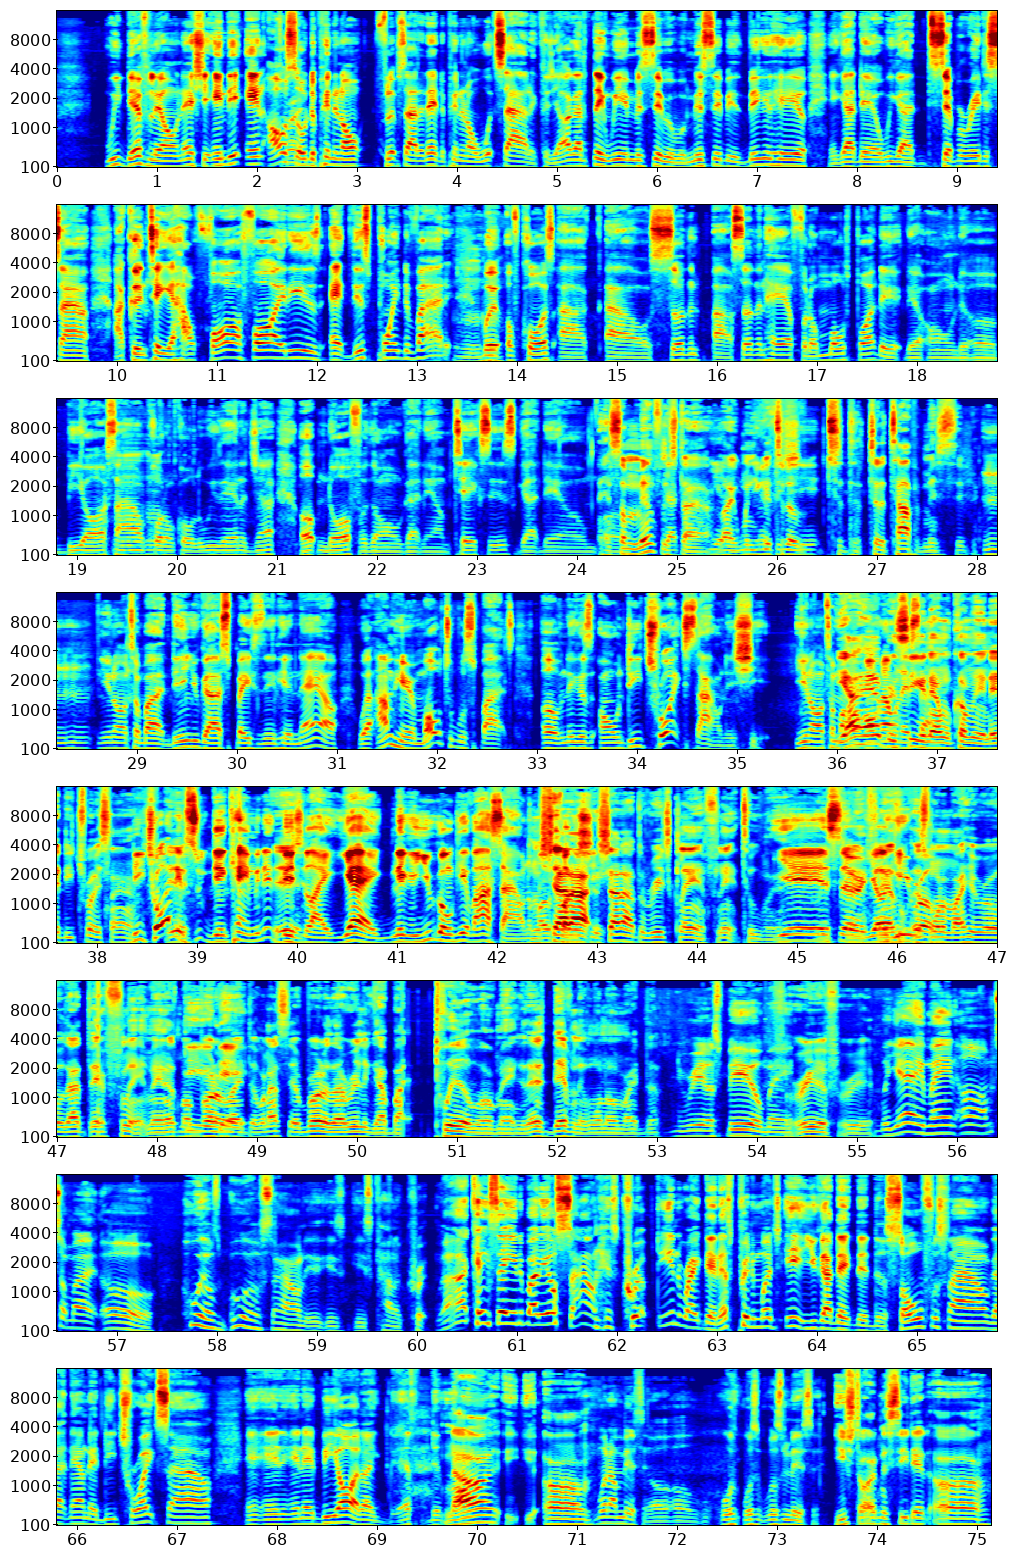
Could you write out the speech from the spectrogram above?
we definitely on that shit and di- and also Right. depending on flip side of that depending on what side of because y'all got to think we in Mississippi but Mississippi is big as hell and goddamn we got separated sound I couldn't tell you how far far it is at this point divided Mm-hmm. but of course our our southern our southern half for the most part they they're on the uh, BR sound Mm-hmm. quote unquote Louisiana John up north is on goddamn Texas goddamn and uh, some Memphis style. yeah, like when you get to the, to the to the top of Mississippi. hmm You know what I'm talking about? Then you got spaces in here now where I'm hearing multiple spots of niggas on Detroit sound and shit. You know what I'm talking Yeah, I about? have On- been on that seeing that one come in that Detroit sound. Detroit Yeah. then, came in this Yeah. bitch like, yeah, nigga, you gonna give our sound a motherfucking shout out, shit. shout out to Rich Clay and Flint too, man. Yes, Rich sir. Clay Young. That's- hero. That's one of my heroes out there, Flint, man. That's my Did brother that. right there. When I said brothers, I really got about twelve of them, man. 'cause that's definitely one of them right there. Real spill, man. For real, for real. But yeah, man, uh, I'm talking about uh who else who else sound is is, is kind of cre- I can't say anybody else sound has crept in right there. That's pretty much it. You got that the, the soulful sound, goddamn that Detroit sound, and and, and that BR like that's the, Nah, um, what I'm missing. Oh, oh what, what's what's missing? you starting to see that uh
